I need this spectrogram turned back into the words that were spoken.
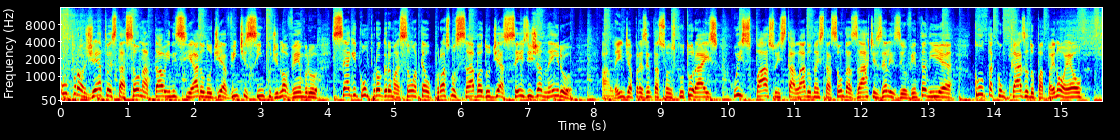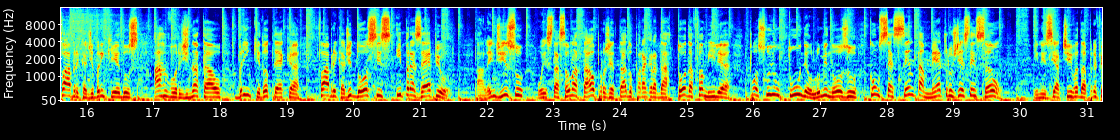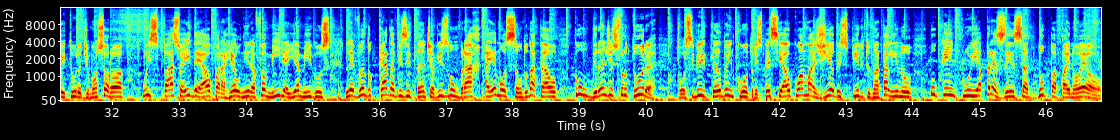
O projeto Estação Natal, iniciado no dia 25 de novembro, segue com programação até o próximo sábado, dia 6 de janeiro. Além de apresentações culturais, o espaço instalado na Estação das Artes Eliseu Ventania conta com Casa do Papai Noel, fábrica de brinquedos, árvore de Natal, brinquedoteca, fábrica de doces e presépio. Além disso, o Estação Natal, projetado para agradar toda a família, possui um túnel luminoso com 60 metros de extensão. Iniciativa da Prefeitura de Mossoró, o espaço é ideal para reunir a família e amigos, levando cada visitante a vislumbrar a emoção do Natal com grande estrutura, possibilitando um encontro especial com a magia do espírito natalino, o que inclui a presença do Papai Noel.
